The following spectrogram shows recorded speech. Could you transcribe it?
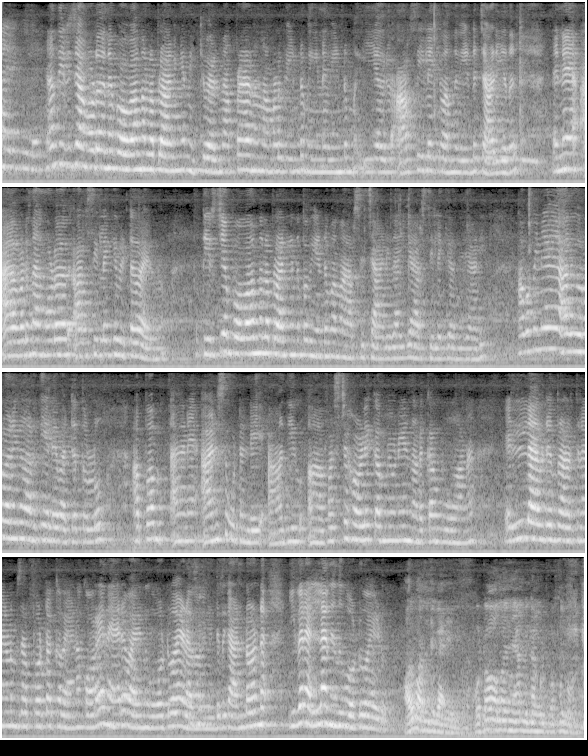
ഞാൻ തിരിച്ച് അങ്ങോട്ട് തന്നെ പോകാന്നുള്ള പ്ലാനിങ് നിൽക്കുമായിരുന്നു അപ്പോഴാണ് നമ്മൾ വീണ്ടും ഇങ്ങനെ വീണ്ടും ഈ ഒരു ആർ സിയിലേക്ക് വന്ന് വീണ്ടും ചാടിയത്. എന്നെ അവിടെ നിന്ന് അങ്ങോട്ട് ആർ സിയിലേക്ക് വിട്ടതായിരുന്നു. തിരിച്ച് ഞാൻ പോകാമെന്നുള്ള പ്ലാനിങ് ഇന്നിപ്പോൾ വീണ്ടും വന്ന് ആർ സി ചാടിയതായി ഈ ആർ സിയിലേക്ക് വന്ന് ചാടി. അപ്പോൾ പിന്നെ അത് കുർബാനയ്ക്ക് നടത്തിയല്ലേ പറ്റത്തുള്ളൂ. അപ്പം അങ്ങനെ അൺസ് കൂട്ടന്റെ ആദ്യം ഫസ്റ്റ് ഹോളി കമ്മ്യൂണിയൻ നടക്കാൻ പോവാണ്. എല്ലാവരുടെയും പ്രാർത്ഥനകളും സപ്പോർട്ടൊക്കെ വേണം. കുറെ നേരമായിരുന്നു കോട്ടുവായിടാൻ തുടങ്ങിയിട്ട്. ഇത് കണ്ടോണ്ട് ഇവരെല്ലാം നിന്ന് കോട്ടുവായിടും. അത് പറഞ്ഞിട്ട് കാര്യമില്ല. ഫോട്ടോ വന്നാൽ ഞാൻ പിന്നെ അങ്ങോട്ട് പുറത്ത് പോകും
